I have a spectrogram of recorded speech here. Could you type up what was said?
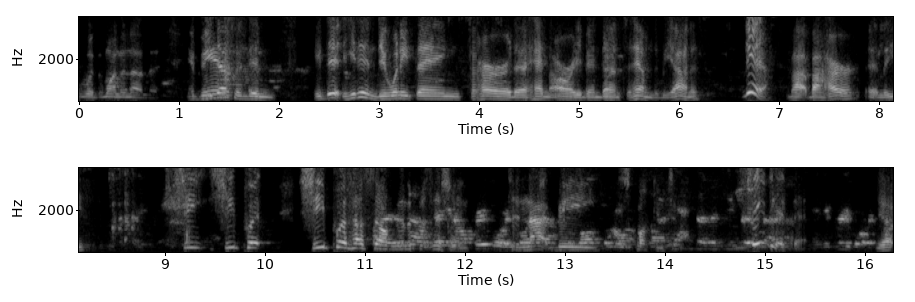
with one another. And being he definitely didn't. He did. He didn't do anything to her that hadn't already been done to him. To be honest. Yeah. By by her at least. She she put she put herself in a position to not be spoken to. She did that. Yep.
